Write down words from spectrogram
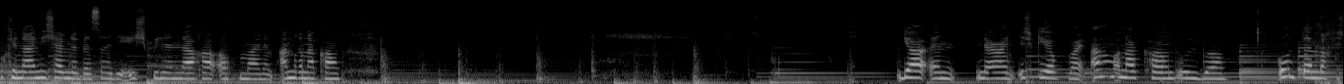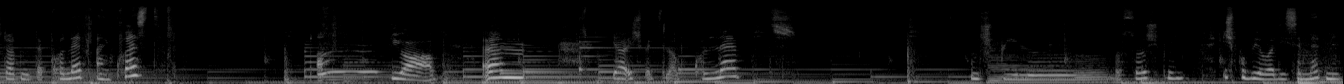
Okay, nein, ich habe eine bessere Idee. Ich spiele nachher auf meinem anderen Account. Ja, äh, nein, ich gehe auf meinen anderen Account rüber und dann mache ich dort mit der Colette ein Quest. Und ja, ähm, ja, ich wechsle auf Colette und spiele. Was soll ich spielen? Ich probiere mal diese Map mit,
